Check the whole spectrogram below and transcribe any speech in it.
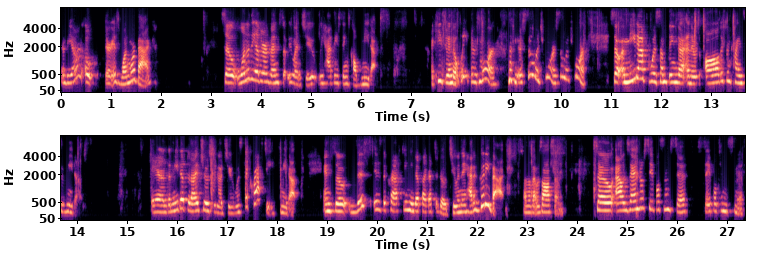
and beyond oh there is one more bag so one of the other events that we went to we had these things called meetups I keep doing the wait, there's more. there's so much more, so much more. So a meetup was something that, and there was all different kinds of meetups. And the meetup that I chose to go to was the crafty meetup. And so this is the crafty meetup I got to go to, and they had a goodie bag. So I thought that was awesome. So Alexandra Stapleton Smith, Stapleton Smith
